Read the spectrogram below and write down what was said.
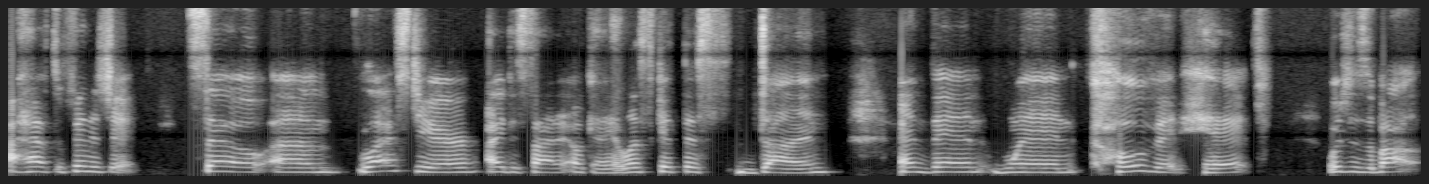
I have to finish it." So um, last year, I decided, okay, let's get this done. And then when COVID hit, which is about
